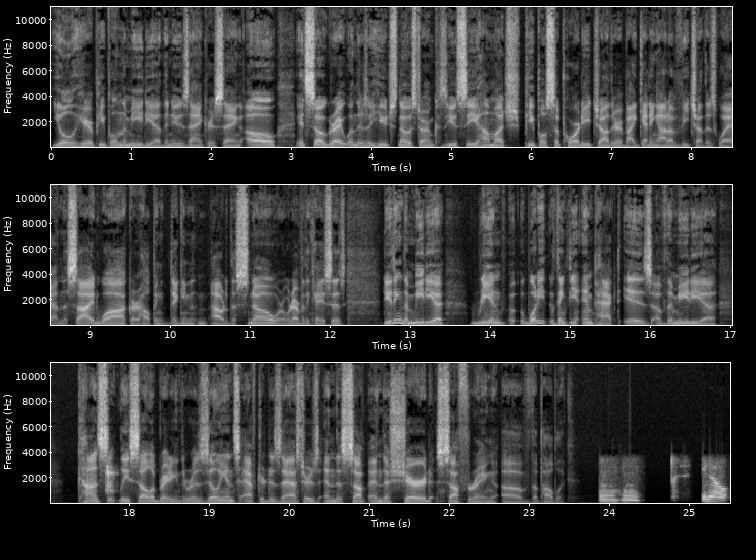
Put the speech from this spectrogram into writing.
you'll hear people in the media, the news anchors saying, Oh, it's so great when there's a huge snowstorm because you see how much people support each other by getting out of each other's way on the sidewalk or helping digging out of the snow or whatever the case is. Do you think the media, rein- what do you think the impact is of the media constantly celebrating the resilience after disasters and the su- and the shared suffering of the public. Mm-hmm. You know,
